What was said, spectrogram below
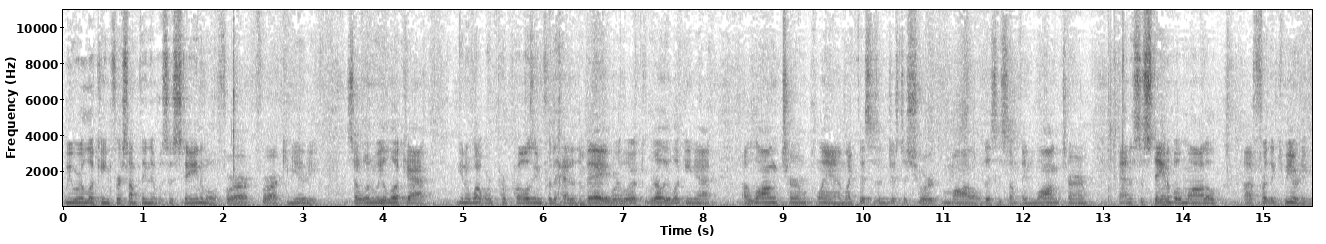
we were looking for something that was sustainable for our, for our community. So when we look at, you know, what we're proposing for the head of the bay, we're look, really looking at a long-term plan, like this isn't just a short model, this is something long-term and a sustainable model uh, for the community.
